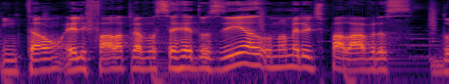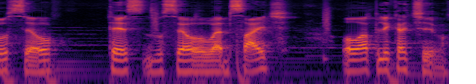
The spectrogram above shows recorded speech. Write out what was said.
Então, ele fala para você reduzir o número de palavras do seu texto, do seu website ou aplicativo.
